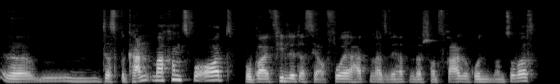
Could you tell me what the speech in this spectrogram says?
äh, des Bekanntmachens vor Ort, wobei viele das ja auch vorher hatten, also wir hatten da schon Fragerunden und sowas,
